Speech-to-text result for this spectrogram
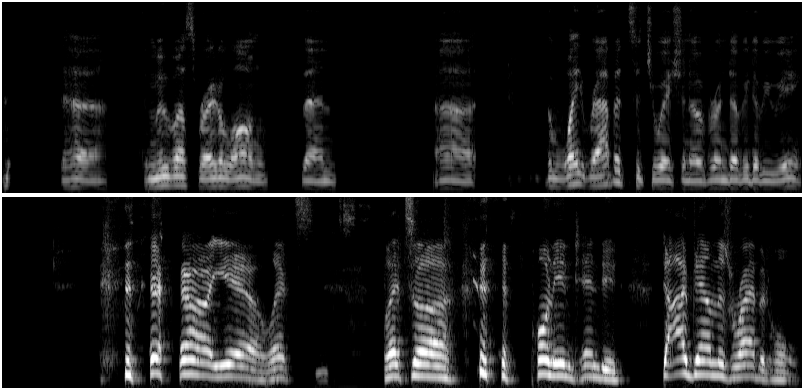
uh, to move us right along, then uh, the White Rabbit situation over in WWE. yeah, let's let's uh pun intended dive down this rabbit hole.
